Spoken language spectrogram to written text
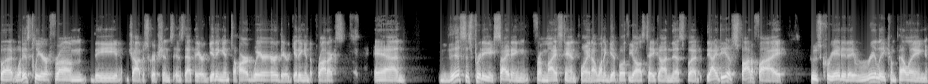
But what is clear from the job descriptions is that they are getting into hardware, they're getting into products, and this is pretty exciting from my standpoint. I want to get both of y'all's take on this, but the idea of Spotify, who's created a really compelling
